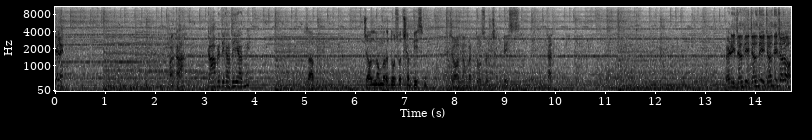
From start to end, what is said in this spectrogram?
ये ले। और कहा? कहाँ पे दिखाते ये आदमी? साहब चौल नंबर 226 में। चौल नंबर 226 चल। रेडी जल्दी जल्दी जल्दी चलो।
